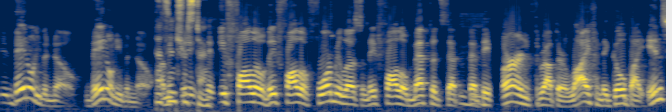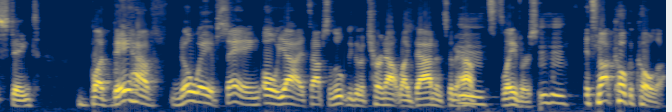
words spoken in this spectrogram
they don't even know. They don't even know. That's I mean, interesting. they, they, follow they follow formulas and they follow methods that, mm-hmm. that they've learned throughout their life and they go by instinct but they have no way of saying, oh, yeah, it's absolutely going to turn out like that and it's going to have mm. flavors. Mm-hmm. It's not Coca Cola.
